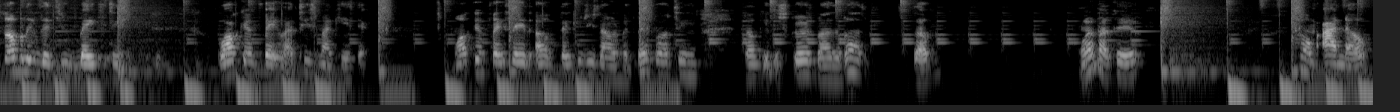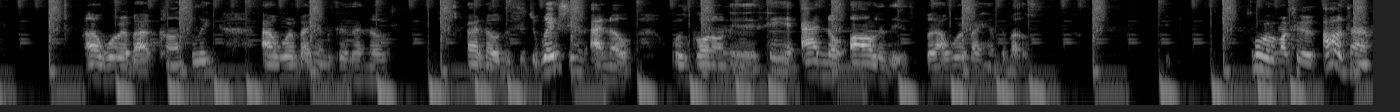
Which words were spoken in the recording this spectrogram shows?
Start believing that you made the team. Walk in faith. I teach my kids that. Walk in faith. Say, oh, thank you, Jesus. I made the baseball team. Don't get discouraged by the blah. So, of my kids, whom I know, I worry about constantly. I worry about him because I know, I know the situation. I know what's going on in his head. I know all of this, but I worry about him the most. Worry my kids all the time.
